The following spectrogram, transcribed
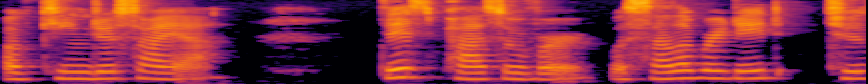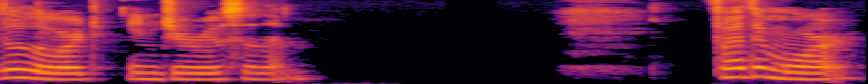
of King Josiah, this Passover was celebrated to the Lord in Jerusalem. Furthermore,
